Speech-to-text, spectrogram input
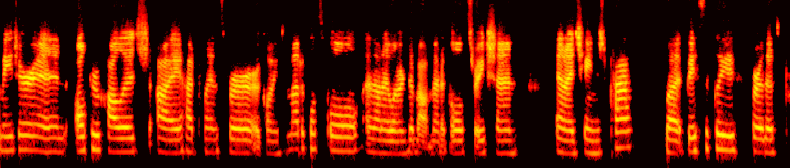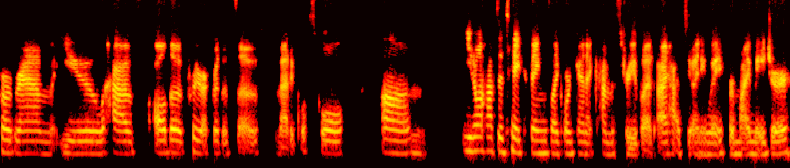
major and all through college, I had plans for going to medical school and then I learned about medical illustration and I changed paths. But basically for this program, you have all the prerequisites of medical school. Um, you don't have to take things like organic chemistry, but I had to anyway for my major.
